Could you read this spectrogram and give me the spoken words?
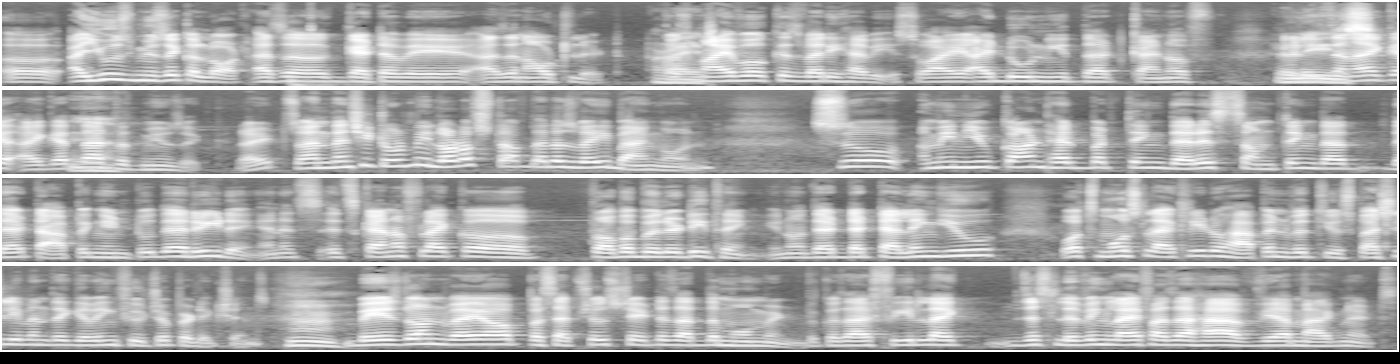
Uh, I use music a lot as a getaway, as an outlet. Because Right. my work is very heavy, so I, I do need that kind of release, Release. and I get I get that with music, right? So and then she told me a lot of stuff that is very bang on. So I mean, you can't help but think there is something that they're tapping into. They're reading, and it's it's kind of like a probability thing. You know, they're, they're telling you what's most likely to happen with you, especially when they're giving future predictions hmm. based on where your perceptual state is at the moment. Because I feel like just living life as I have, we are magnets,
